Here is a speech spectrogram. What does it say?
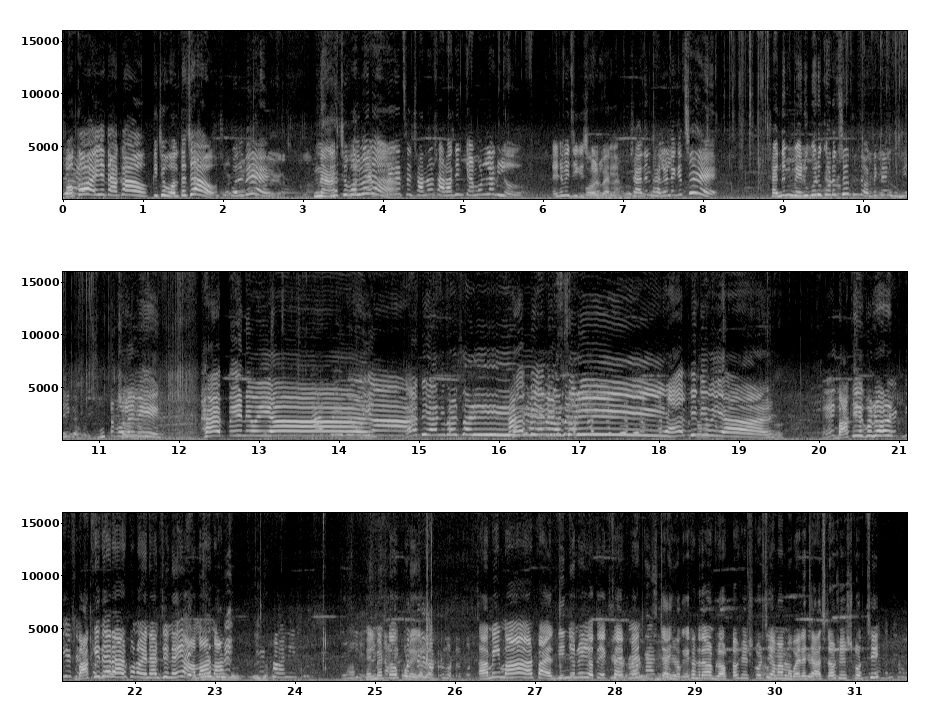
কোকো এই যে তাকাও কিছু বলতে চাও? বলবে? না কিছু বলবে না? ছানো সারাদিন কেমন লাগল? এটা আমি জিজ্ঞেস করবে না। সারাদিন ভালো লেগেছে? সারাদিন বেরু বেরু করেছ কিন্তু অর্ধেক টাইম ঘুমিয়েই গেছো। বলিনি happy new year happy anniversary happy anniversary happy new year বাকিগুলোর বাকিদের আর কোনো এনার্জি নেই আমার মা হেলমেটটাও পড়ে গেল। আমি মা আর পায়েল তিনজনের যত এক্সাইটমেন্ট যাই হোক এখানে আমার ব্লগটাও শেষ করছি আমার মোবাইলের চার্জটাও শেষ করছি।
